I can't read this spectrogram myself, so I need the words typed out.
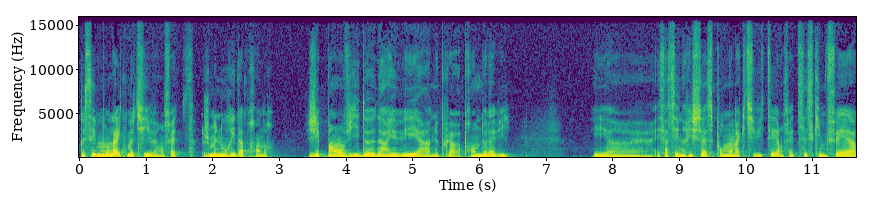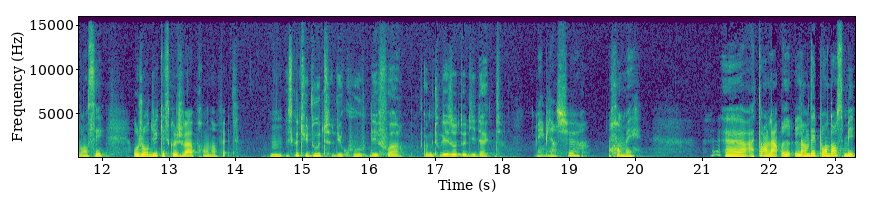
que c'est mon leitmotiv en fait. Je me nourris d'apprendre. J'ai pas envie d'arriver à ne plus apprendre de la vie. Et, euh, et ça, c'est une richesse pour mon activité. En fait, c'est ce qui me fait avancer. Aujourd'hui, qu'est-ce que je vais apprendre en fait? Est-ce que tu doutes du coup des fois, comme tous les autodidactes? Mais bien sûr. Oh, mais. Euh, attends, l'indépendance, mais.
